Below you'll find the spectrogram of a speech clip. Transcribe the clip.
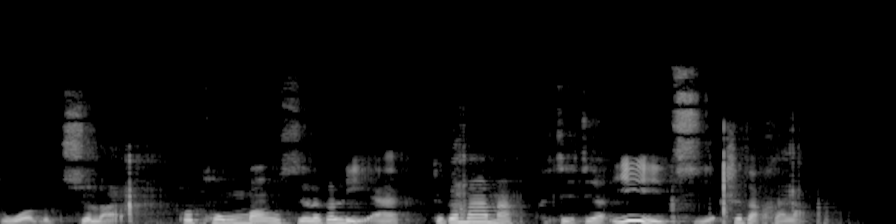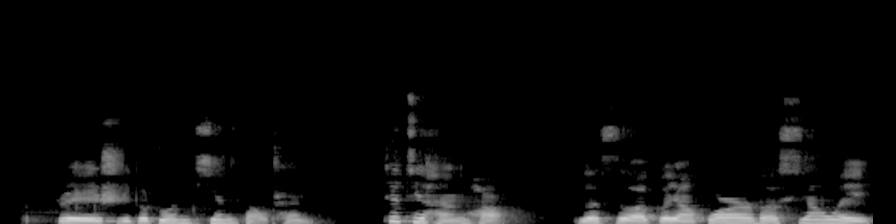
躲了起来。他匆忙洗了个脸，就跟妈妈和姐姐一起吃早饭了。这是个春天的早晨，天气很好。各色各样花儿的香味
